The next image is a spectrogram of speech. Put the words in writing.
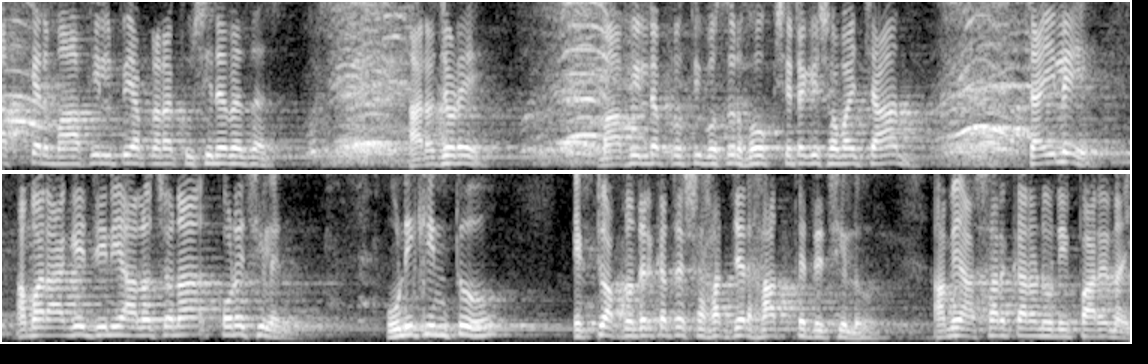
আজকের মাহফিল পেয়ে আপনারা খুশি নেবে স্যার আরও জোরে। মাহফিলটা প্রতি বছর হোক, সেটা কি সবাই চান? চাইলে, আমার আগে যিনি আলোচনা করেছিলেন, উনি কিন্তু একটু আপনাদের কাছে সাহায্যের হাত পেতেছিল। আমি আসার কারণে উনি পারে নাই।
